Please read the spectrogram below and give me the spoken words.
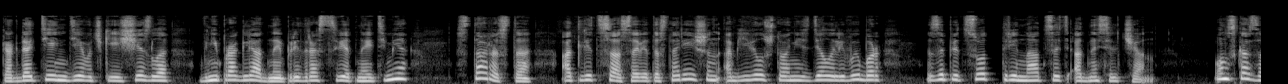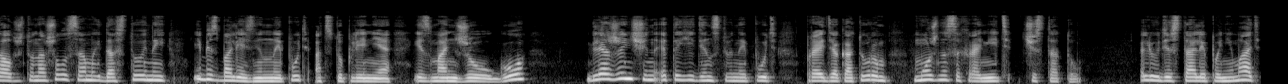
Когда тень девочки исчезла в непроглядной предрассветной тьме, Староста от лица Совета старейшин объявил, что они сделали выбор за 513 односельчан. Он сказал, что нашел самый достойный и безболезненный путь отступления из Маньчжоу-Го. Для женщин это единственный путь, пройдя которым можно сохранить чистоту. Люди стали понимать,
